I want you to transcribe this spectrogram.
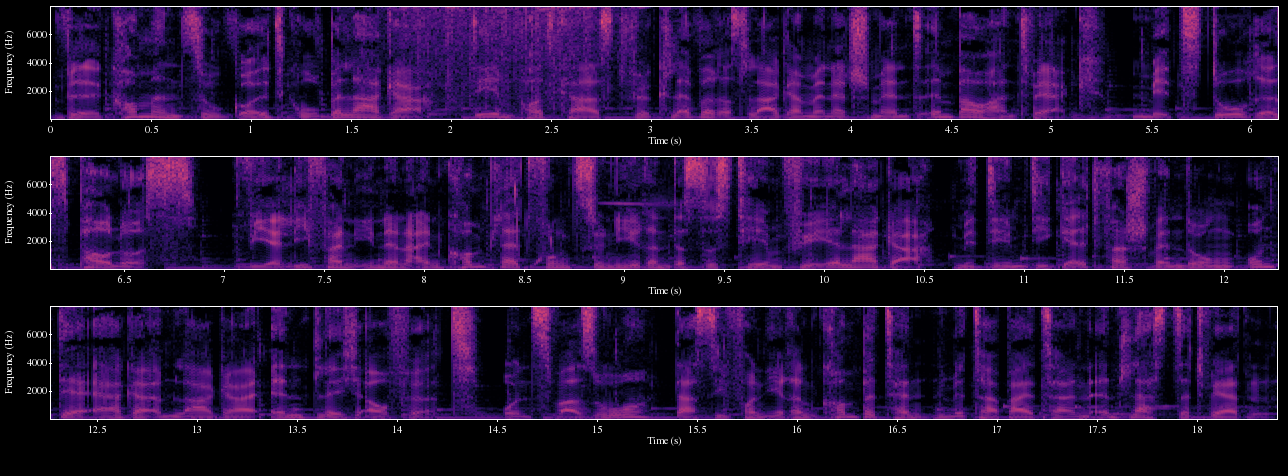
Willkommen zu Goldgrube Lager, dem Podcast für cleveres Lagermanagement im Bauhandwerk mit Doris Paulus. Wir liefern Ihnen ein komplett funktionierendes System für Ihr Lager, mit dem die Geldverschwendung und der Ärger im Lager endlich aufhört. Und zwar so, dass Sie von Ihren kompetenten Mitarbeitern entlastet werden.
